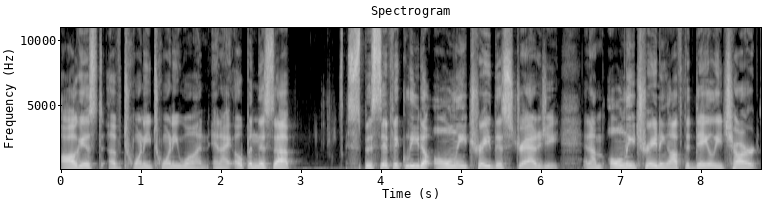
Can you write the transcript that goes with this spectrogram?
August of 2021, and I opened this up specifically to only trade this strategy. And I'm only trading off the daily chart.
